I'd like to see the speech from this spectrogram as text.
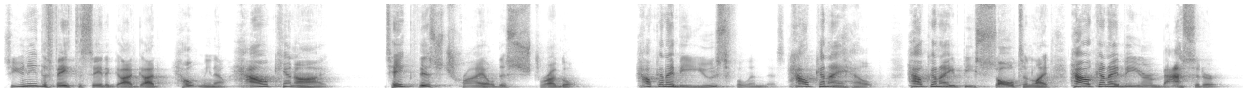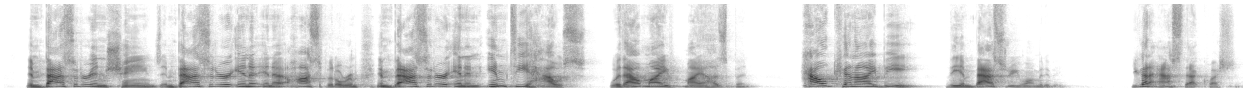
So you need the faith to say to God, God, help me now. How can I Take this trial, this struggle. How can I be useful in this? How can I help? How can I be salt and light? How can I be your ambassador? Ambassador in chains, ambassador in a, in a hospital room, ambassador in an empty house without my, my husband. How can I be the ambassador you want me to be? You got to ask that question.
